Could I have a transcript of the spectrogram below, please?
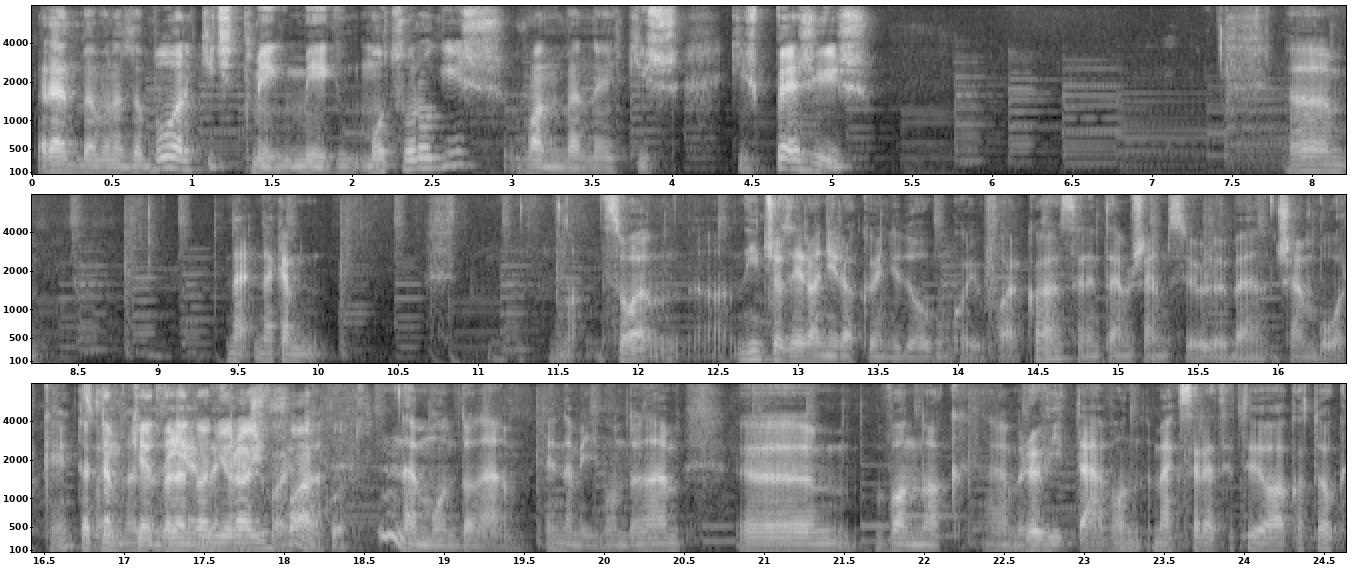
rendben van ez a bor, kicsit még, még mocorog is, van benne egy kis, kis pezs is. Um, ne, nekem Na, szóval nincs azért annyira könnyű dolgunk a jufarkkal, szerintem sem szőlőben, sem borként. Tehát szóval nem kedveled annyira a jufarkot? Nem mondanám, én nem így mondanám. Ö, vannak rövid távon megszerethető alkatok,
